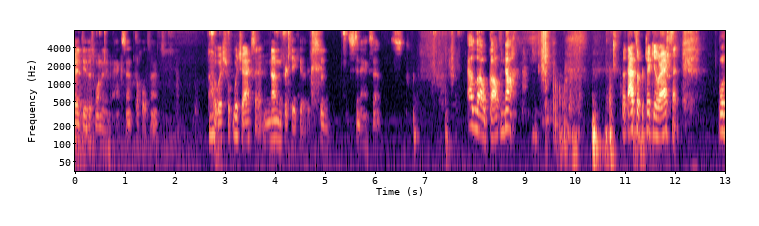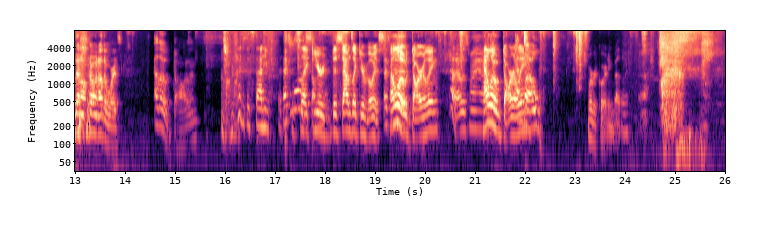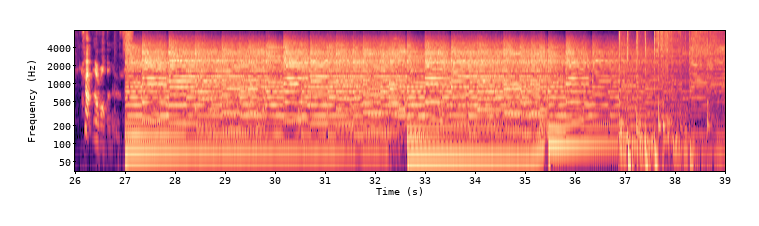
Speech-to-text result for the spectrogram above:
try to do this one in an accent the whole time? Uh, which which accent? None in particular. Just, a, just an accent. Hello, governor. But that's a particular accent. Well, then I'll throw in other words. Hello, darling. it's not even. It's That's just like your. This sounds like your voice. That's Hello, my- darling. Yeah, that was my. Uh, Hello, darling. Hello. We're recording, by the way. Cut everything out.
